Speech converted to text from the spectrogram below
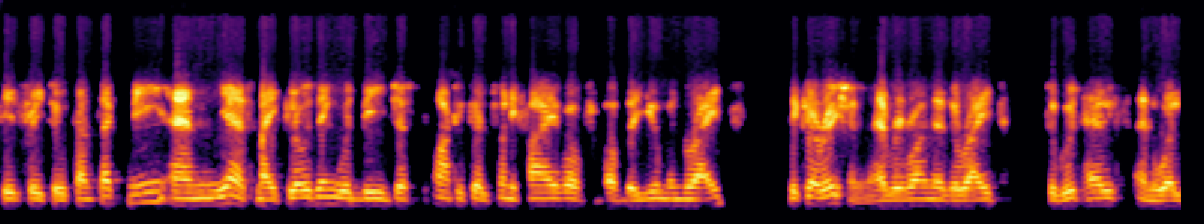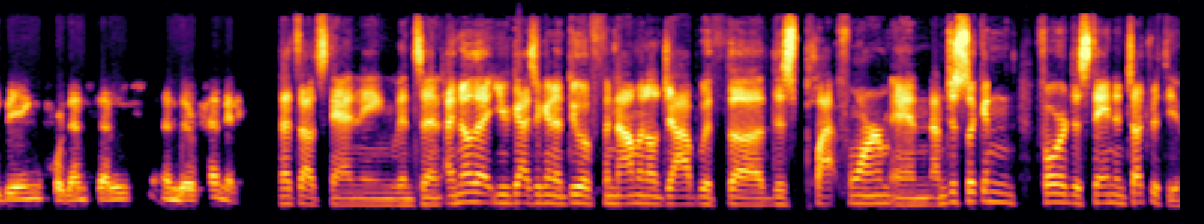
Feel free to contact me. And yes, my closing would be just Article 25 of, of the Human Rights Declaration. Everyone has a right to good health and well-being for themselves and their family. That's outstanding, Vincent. I know that you guys are going to do a phenomenal job with uh, this platform, and I'm just looking forward to staying in touch with you.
